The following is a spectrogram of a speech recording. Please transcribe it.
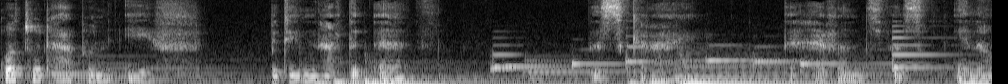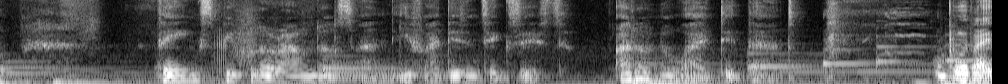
what would happen if we didn't have the earth, the sky, the heavens, the, you know, things, people around us, and if I didn't exist. I don't know why I did that. but I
